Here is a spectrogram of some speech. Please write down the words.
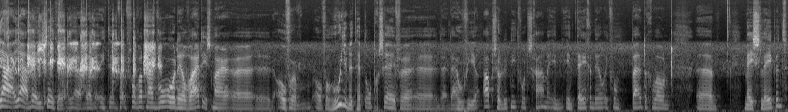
Ja, ja, nee, zeker. Ja, ik, voor wat mijn vooroordeel waard is, maar uh, over, over hoe je het hebt opgeschreven, daar, daar hoef je je absoluut niet voor te schamen. In, in tegendeel, ik vond het buitengewoon meeslepend.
